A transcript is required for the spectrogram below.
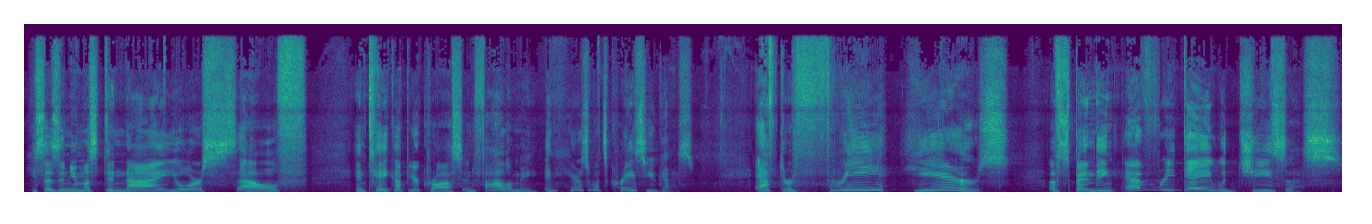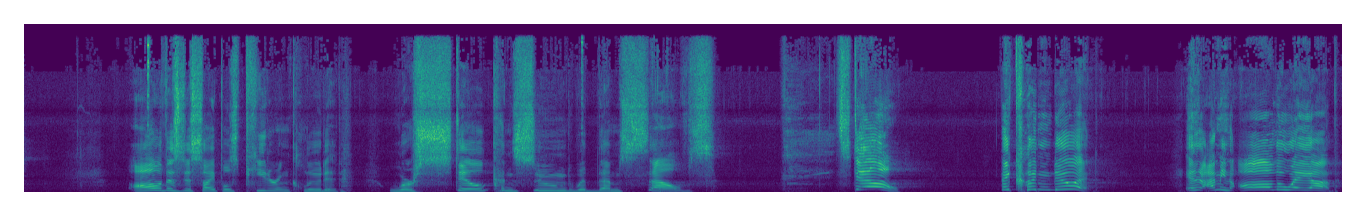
he says, then you must deny yourself and take up your cross and follow me. And here's what's crazy, you guys. After three years of spending every day with Jesus, all of his disciples, Peter included, were still consumed with themselves. still, they couldn't do it. And I mean, all the way up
